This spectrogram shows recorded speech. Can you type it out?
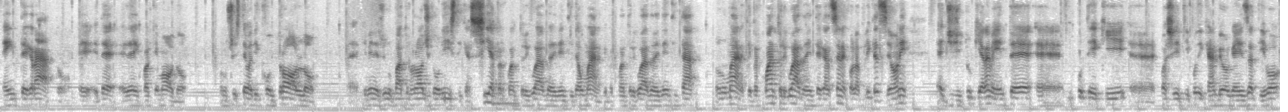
è integrato ed è, ed è in qualche modo un sistema di controllo eh, che viene sviluppato in una logica olistica sia per quanto riguarda l'identità umana che per quanto riguarda l'identità non umana che per quanto riguarda l'integrazione con le applicazioni eh, Gigi tu chiaramente eh, ipotechi eh, qualsiasi tipo di cambio organizzativo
